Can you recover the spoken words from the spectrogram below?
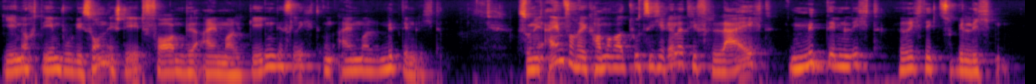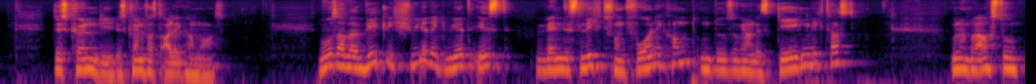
je nachdem, wo die Sonne steht, fahren wir einmal gegen das Licht und einmal mit dem Licht. So eine einfache Kamera tut sich relativ leicht mit dem Licht richtig zu belichten. Das können die, das können fast alle Kameras. Wo es aber wirklich schwierig wird, ist, wenn das Licht von vorne kommt und du sogenanntes Gegenlicht hast und dann brauchst du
